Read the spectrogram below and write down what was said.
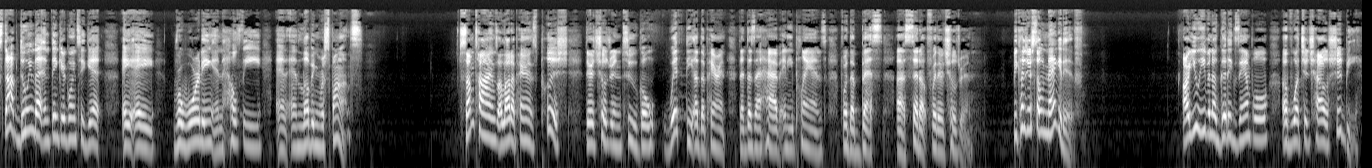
Stop doing that and think you're going to get a, a rewarding and healthy and, and loving response. Sometimes a lot of parents push their children to go with the other parent that doesn't have any plans for the best uh, setup for their children because you're so negative. Are you even a good example of what your child should be?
